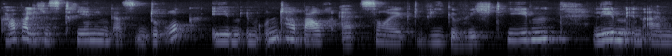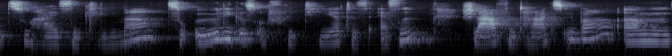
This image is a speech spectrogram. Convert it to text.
körperliches Training, das Druck eben im Unterbauch erzeugt, wie Gewichtheben, Leben in einem zu heißen Klima, zu öliges und frittiertes Essen, Schlafen tagsüber, ähm,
